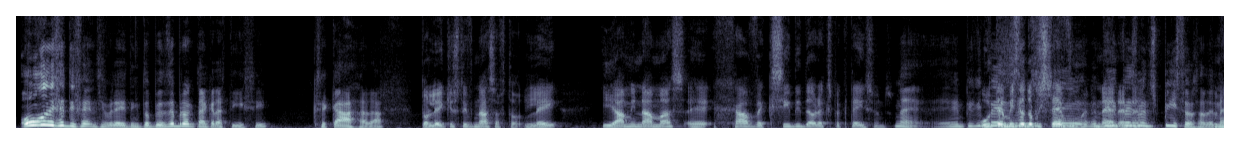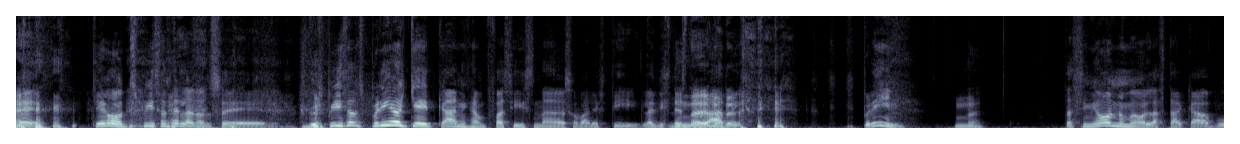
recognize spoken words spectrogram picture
8 σε defensive rating, το οποίο δεν πρόκειται να κρατήσει. Ξεκάθαρα. Το λέει και ο Steve Nash αυτό. Λέει η άμυνά μας ε, have exceeded our expectations. Ναι, επειδή Ούτε παίζεις εμείς με δεν το τους, πιστεύουμε. ε, Ναι, επειδή ναι, παίζεις ναι. με τους Pistons, αδερφέ. και εγώ τους Pistons έλα να τους. Ε, τους Pistons πριν ο Kate Cunningham αποφασίσει να σοβαρευτεί. Δηλαδή χθες το Ναι, ναι, βράδυ. ναι. Πριν. ναι. Τα σημειώνουμε όλα αυτά κάπου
